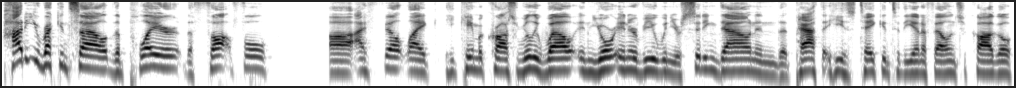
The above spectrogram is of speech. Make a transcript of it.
how do you reconcile the player, the thoughtful? Uh, I felt like he came across really well in your interview when you're sitting down and the path that he has taken to the NFL in Chicago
